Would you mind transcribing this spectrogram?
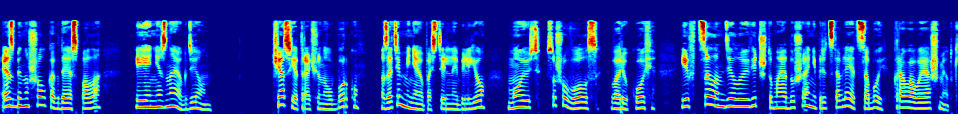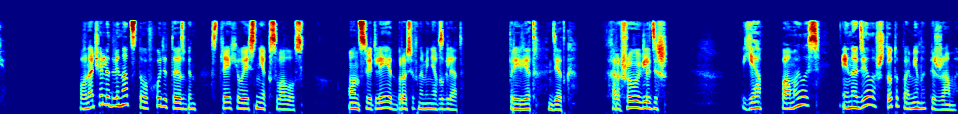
Эсбин ушел, когда я спала, и я не знаю, где он. Час я трачу на уборку, затем меняю постельное белье, моюсь, сушу волосы, варю кофе и в целом делаю вид, что моя душа не представляет собой кровавые ошметки. В начале двенадцатого входит Эсбин, стряхивая снег с волос — он светлеет, бросив на меня взгляд. «Привет, детка. Хорошо выглядишь». Я помылась и надела что-то помимо пижамы.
